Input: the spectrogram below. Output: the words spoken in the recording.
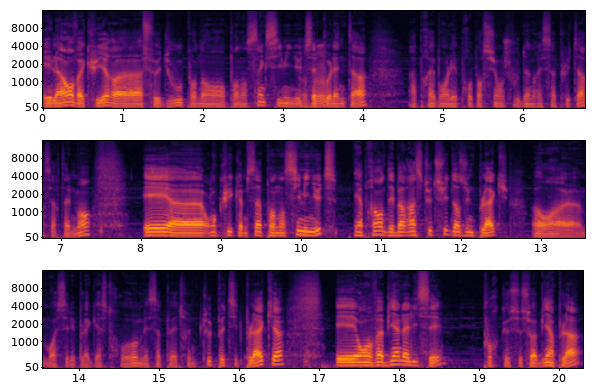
Et là, on va cuire euh, à feu doux pendant, pendant 5-6 minutes cette Mhm. polenta. Après, bon, les proportions, je vous donnerai ça plus tard, certainement. Et euh, on cuit comme ça pendant 6 minutes. Et après, on débarrasse tout de suite dans une plaque. Alors, euh, moi, c'est les plaques gastro, mais ça peut être une toute petite plaque. Et on va bien la lisser pour que ce soit bien plat.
